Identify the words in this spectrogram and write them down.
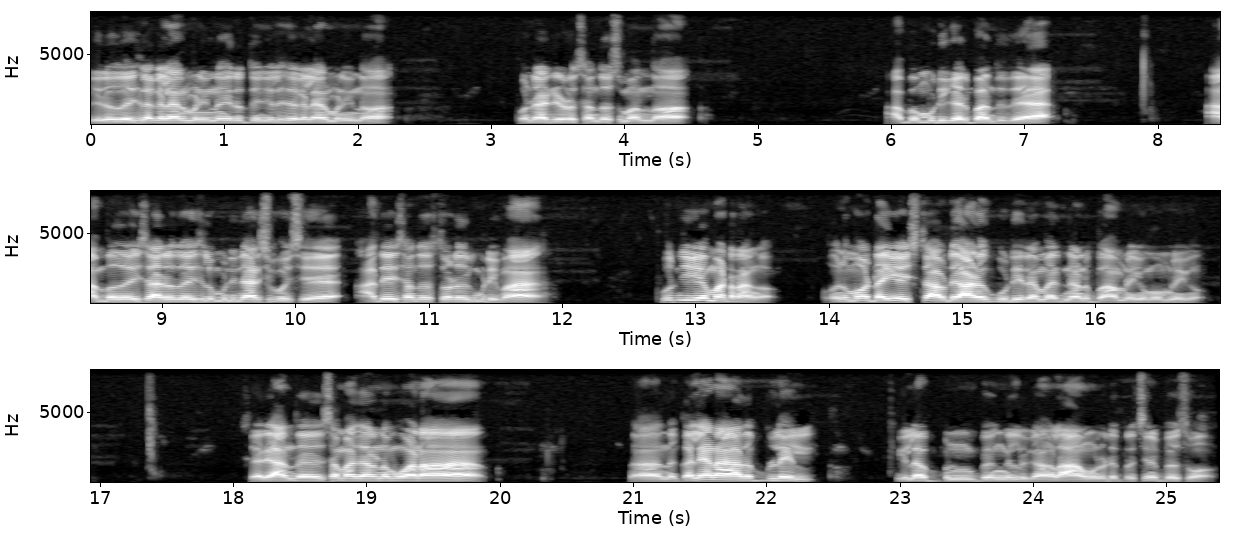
இருபது வயசில் கல்யாணம் பண்ணிக்கணும் இருபத்தஞ்சி வயசில் கல்யாணம் பண்ணிக்கணும் பொண்டாட்டியோட சந்தோஷமாக இருந்தோம். அப்போ முடி கருப்பாக இருந்தது. ஐம்பது வயசு அறுபது வயசில் முடி நரைச்சி போச்சு. அதே சந்தோஷத்தோடு இருக்க முடியுமா? புரிஞ்சிக்கவே மாட்றாங்க. ஒன்றுமோ டை வச்சுட்டு அப்படியே அழகு கூடிடுற மாதிரி நினைப்பு ஆம்பளைங்க பொம்பளைக்கும். சரி அந்த சமாச்சாரம் நமக்கு வேணாம் நான் அந்த கல்யாணம் ஆகாத பிள்ளைகள் இள பெண் பெண்கள் இருக்காங்களா அவங்களுடைய பிரச்சனை பேசுவோம்.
